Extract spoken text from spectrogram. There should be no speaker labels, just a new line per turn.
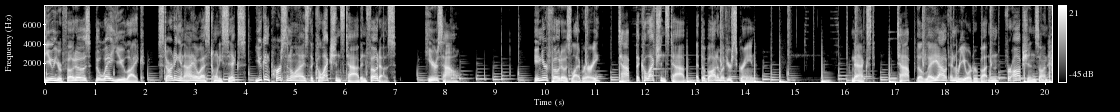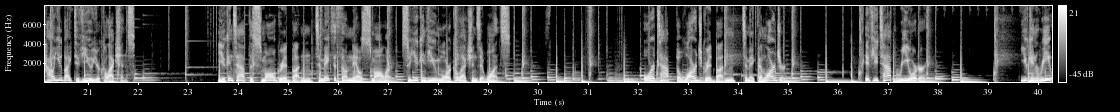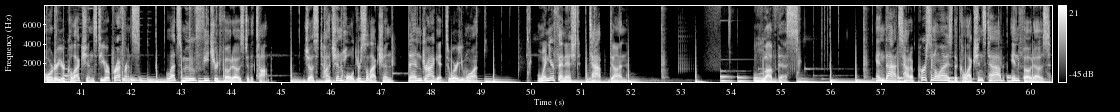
View your photos the way you like. Starting in iOS 26, you can personalize the Collections tab in Photos. Here's how. In your Photos library, tap the Collections tab at the bottom of your screen. Next, tap the Layout and Reorder button for options on how you'd like to view your collections. You can tap the Small Grid button to make the thumbnails smaller so you can view more collections at once. Or tap the Large Grid button to make them larger. If you tap Reorder, you can reorder your collections to your preference. Let's move featured photos to the top. Just touch and hold your selection, then drag it to where you want. When you're finished, tap Done. Love this! And that's how to personalize the Collections tab in Photos.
